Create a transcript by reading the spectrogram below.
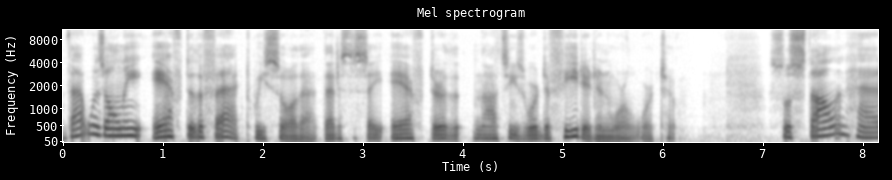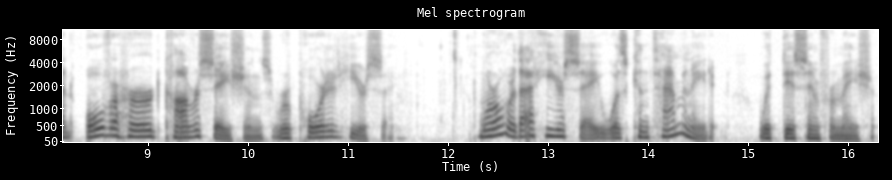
That was only after the fact we saw that. That is to say, after the Nazis were defeated in World War II. So Stalin had overheard conversations, reported hearsay. Moreover, that hearsay was contaminated with disinformation.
